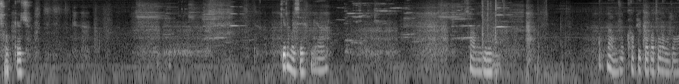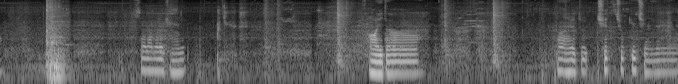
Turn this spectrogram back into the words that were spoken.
Çok geç. girmesek mi ya? Tamam girelim. Tamam şu kapıyı kapatalım o zaman. Selamünaleyküm abi. Hayda. Ha evet dur chat çok geç yani ya.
